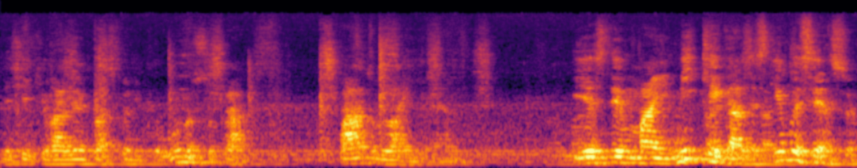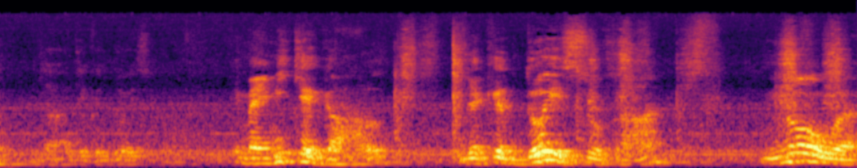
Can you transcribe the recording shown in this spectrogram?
deci echivalent cu a spune că 1 supra 4 la n este mai mic egal, se schimbă sensul, Da, decât 2 supra. e mai mic egal decât 2 supra 9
